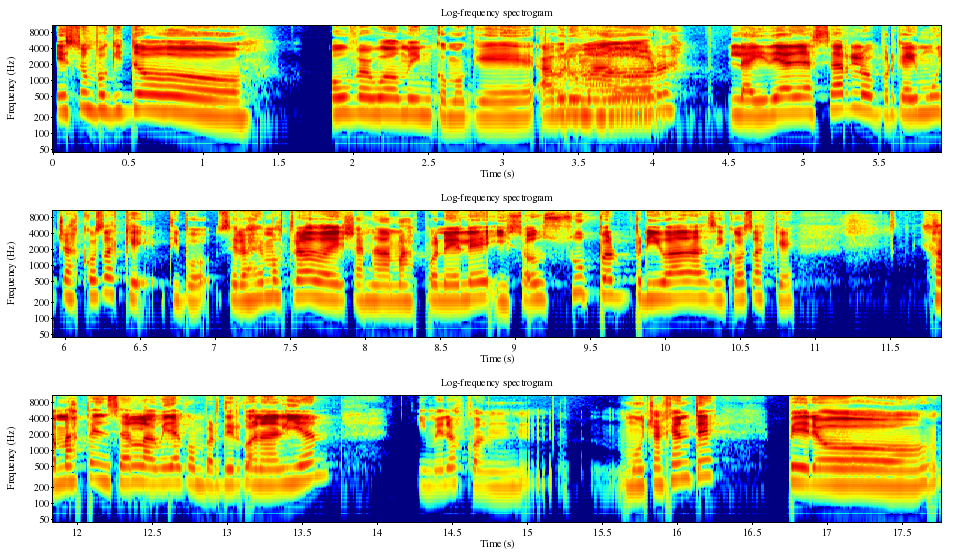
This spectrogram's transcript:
es un poquito overwhelming, como que abrumador, Abrumador. la idea de hacerlo, porque hay muchas cosas que, tipo, se las he mostrado a ellas nada más ponele, y son súper privadas y cosas que jamás pensé en la vida compartir con alguien, y menos con mucha gente, Pero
